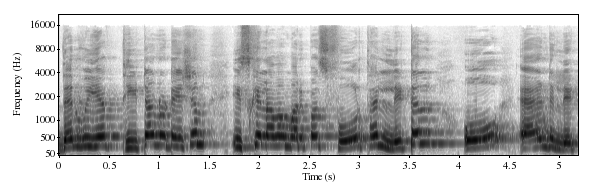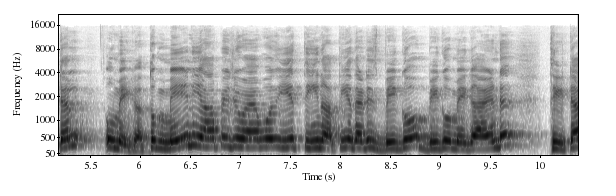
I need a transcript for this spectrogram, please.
then we have theta notation इसके अलावा हमारे पास फोर्थ है little O and little omega तो मेन यहाँ पे जो है वो ये तीन आती है that is big O big omega and theta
